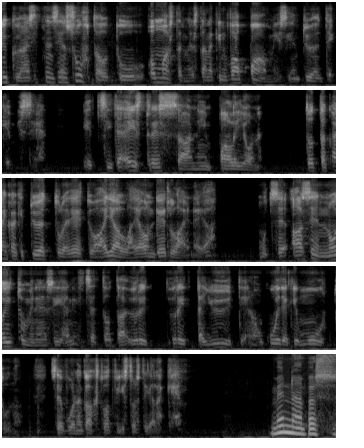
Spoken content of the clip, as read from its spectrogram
nykyään sitten siihen suhtautuu omasta mielestä ainakin vapaammin siihen työn tekemiseen että sitä ei stressaa niin paljon. Totta kai kaikki työt tulee tehtyä ajalla ja on deadlineja, mutta se asennoituminen siihen itse tota, yrit, yrittäjyyteen on kuitenkin muuttunut sen vuoden 2015 jälkeen. Mennäänpäs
